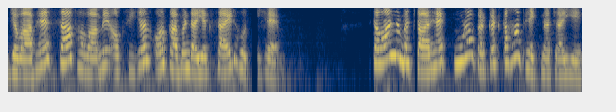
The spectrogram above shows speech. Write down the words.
जवाब है, साफ़ हवा में ऑक्सीजन और कार्बन डाइऑक्साइड होती है। सवाल नंबर चार है, कूड़ा करकट कहाँ फेंकना चाहिए?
